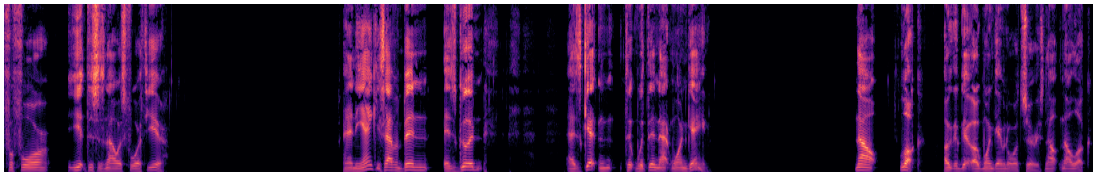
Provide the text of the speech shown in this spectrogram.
for four. years. This is now his fourth year, and the Yankees haven't been as good as getting to within that one game. Now, look, uh, uh, one game in the World Series. Now, now look.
